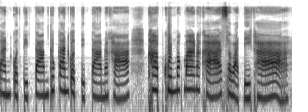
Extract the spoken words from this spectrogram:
การกดติดตามทุกการกดติดตามนะคะ ขอบคุณมากๆนะคะ สวัสดีค่ะ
